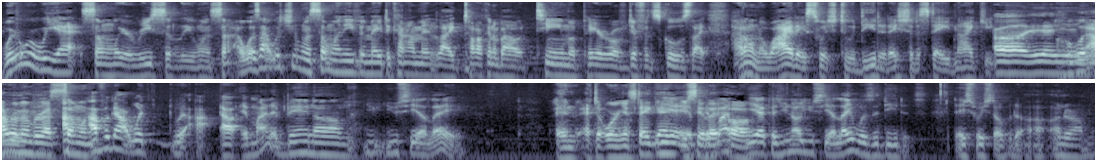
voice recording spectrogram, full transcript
Where were we at somewhere recently when some, was I with you when someone even made the comment like talking about team apparel of different schools? Like I don't know why they switched to Adidas. They should have stayed Nike. uh yeah, yeah, yeah I remember I- someone- I, forgot what, what I, I, it might have been um ucla and at the Oregon State game, yeah that. might- Oh, yeah because you know ucla was adidas they switched over to uh, under armour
